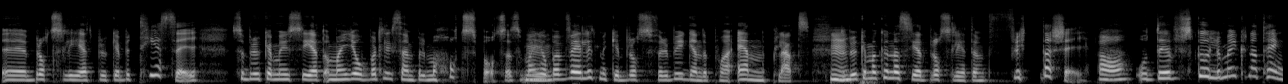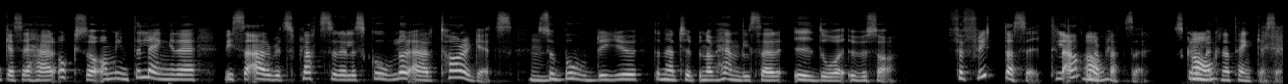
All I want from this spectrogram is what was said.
eh, brottslighet brukar bete sig, så brukar man ju se att om man jobbar till exempel med hotspots, alltså man Mm. jobbar väldigt mycket brottsförebyggande på en plats, Mm. då brukar man kunna se att brottsligheten flyttar sig. Ja. Och det skulle man ju kunna tänka sig här också, om inte längre vissa arbetsplatser eller skolor är targets, så borde ju den här typen av händelser i då USA förflytta sig till andra Ja. platser, skulle Ja. man kunna tänka sig.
